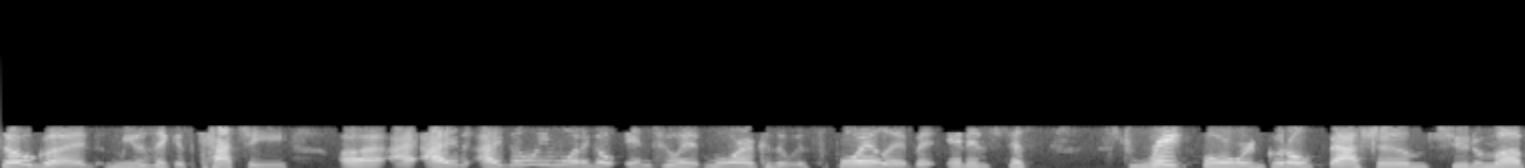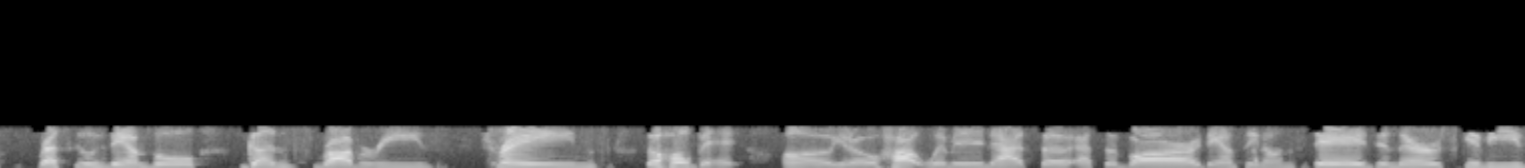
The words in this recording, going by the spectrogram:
so good. Music is catchy. Uh, I, I I don't even want to go into it more because it would spoil it, but it is just straightforward, good old fashioned shoot 'em up, rescue the damsel, guns, robberies, trains, the whole bit. Uh, you know, hot women at the at the bar dancing on the stage in their skivvies.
